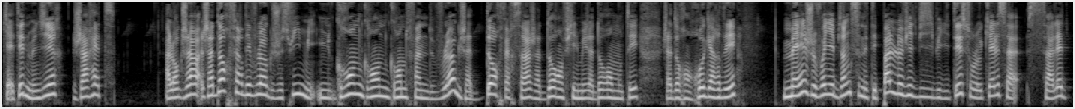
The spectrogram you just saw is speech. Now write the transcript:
qui a été de me dire j'arrête. Alors que j'adore faire des vlogs, je suis une grande, grande, grande fan de vlogs, j'adore faire ça, j'adore en filmer, j'adore en monter, j'adore en regarder, mais je voyais bien que ce n'était pas le levier de visibilité sur lequel ça, allait être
